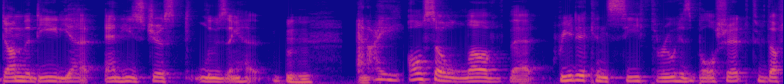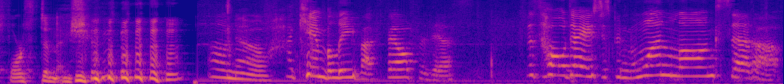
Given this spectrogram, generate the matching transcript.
done the deed yet, and he's just losing it. Mm-hmm. And I also love that Rita can see through his bullshit through the fourth dimension. Oh no, I can't believe I fell for this. This whole day has just been one long setup.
